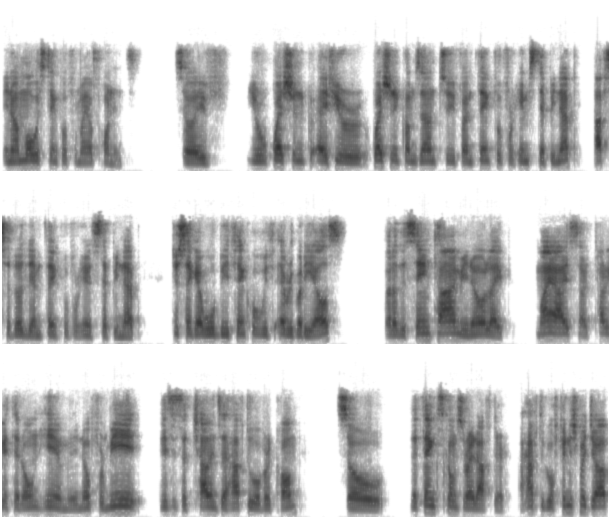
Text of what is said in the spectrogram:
you know, I'm always thankful for my opponents. So if your question, if your question comes down to if I'm thankful for him stepping up, absolutely, I'm thankful for him stepping up. Just like I will be thankful with everybody else. But at the same time, you know, like my eyes are targeted on him. You know, for me, this is a challenge I have to overcome. So the thanks comes right after. I have to go finish my job,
